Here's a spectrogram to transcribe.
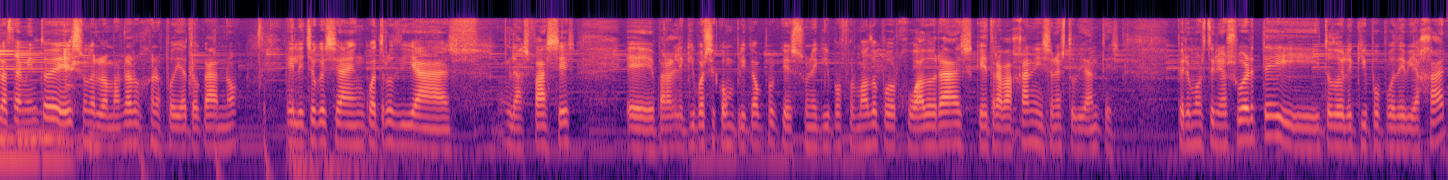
desplazamiento es uno de los más largos que nos podía tocar, ¿no? El hecho que sea en cuatro días las fases eh, para el equipo se complica porque es un equipo formado por jugadoras que trabajan y son estudiantes. Pero hemos tenido suerte y todo el equipo puede viajar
